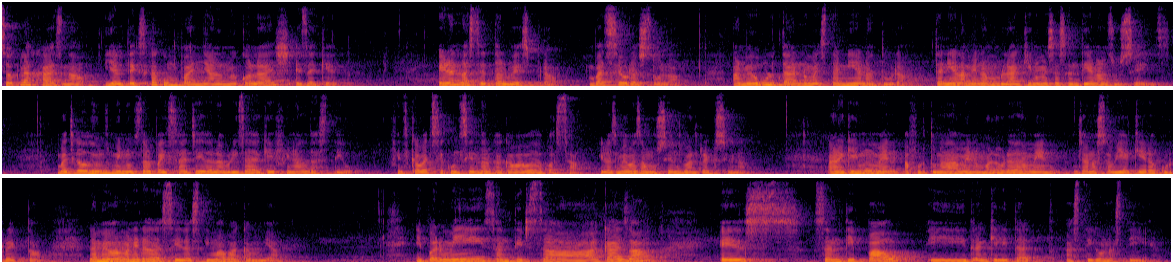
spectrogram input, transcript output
Soc la Hasna i el text que acompanya el meu collage és aquest. Eren les set del vespre. Vaig seure sola. Al meu voltant només tenia natura. Tenia la ment en blanc i només se sentien els ocells. Vaig gaudir uns minuts del paisatge i de la brisa d'aquell final d'estiu, fins que vaig ser conscient del que acabava de passar i les meves emocions van reaccionar. En aquell moment, afortunadament o malauradament, ja no sabia què era correcte, la meva manera de ser i d'estimar va canviar. I per mi sentir-se a casa és sentir pau i tranquil·litat, estigui on estigui.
